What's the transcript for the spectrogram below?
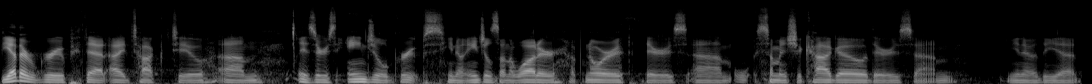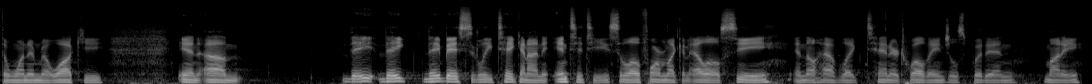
The other group that I talk to um, is there's angel groups. You know, Angels on the Water up north. There's um, some in Chicago. There's um, you know the uh, the one in Milwaukee, and um, they they they basically take it on an entity. So they'll form like an LLC, and they'll have like ten or twelve angels put in money,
